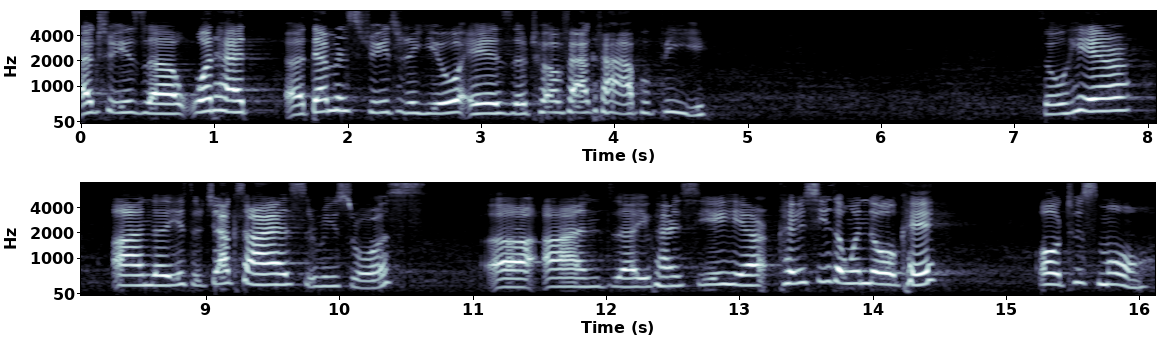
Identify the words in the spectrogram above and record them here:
actually is uh, what I uh, demonstrated you is 12-factor app B. So here, and it's JAX-RS resource. Uh, and uh, you can see here, can you see the window okay? Oh, too small.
